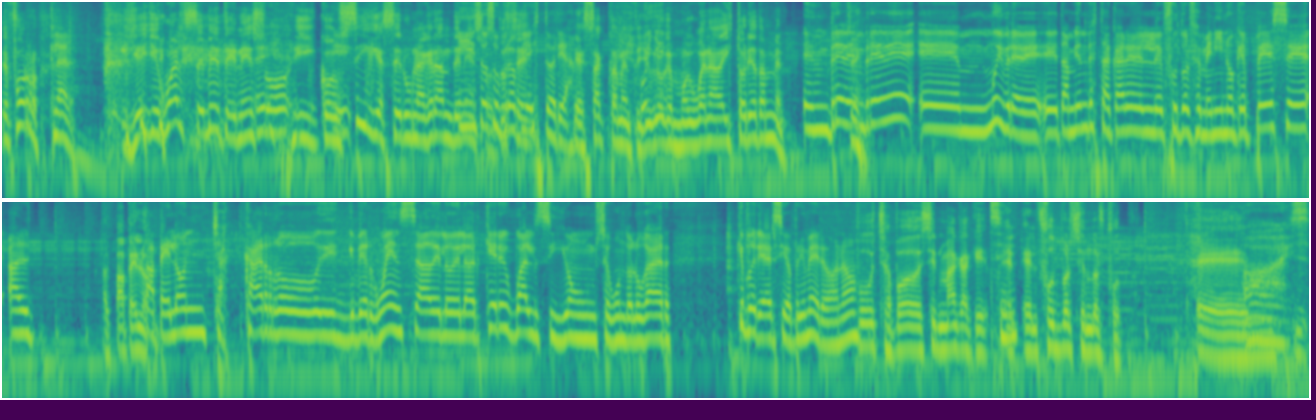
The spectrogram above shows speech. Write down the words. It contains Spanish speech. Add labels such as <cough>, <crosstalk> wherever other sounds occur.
de forro. Claro. Y ella igual se mete en eso <laughs> y consigue ser una grande en eso. hizo su propia historia. Exactamente, yo Oye, creo que es muy buena historia también. En breve, Sí. en breve, eh, muy breve, eh, también destacar el fútbol femenino que pese al Al papelón. papelón, chascarro, y vergüenza de lo del arquero, igual siguió un segundo lugar que podría haber sido primero, ¿no? Pucha, puedo decir, Maca, que Sí. el, el fútbol siendo el fútbol. Eh, Ay, sí.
